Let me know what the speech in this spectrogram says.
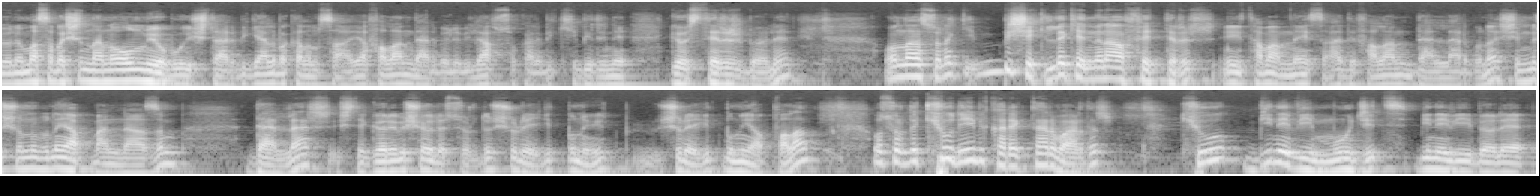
böyle masa başından olmuyor bu işler. Bir gel bakalım sahaya falan der böyle bir laf sokar bir kibirini gösterir böyle. Ondan sonra bir şekilde kendini affettirir. İyi tamam neyse hadi falan derler buna. Şimdi şunu bunu yapman lazım derler. İşte görevi şöyle sürdür. Şuraya git bunu git. Şuraya git bunu yap falan. O sırada Q diye bir karakter vardır. Q bir nevi mucit. Bir nevi böyle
